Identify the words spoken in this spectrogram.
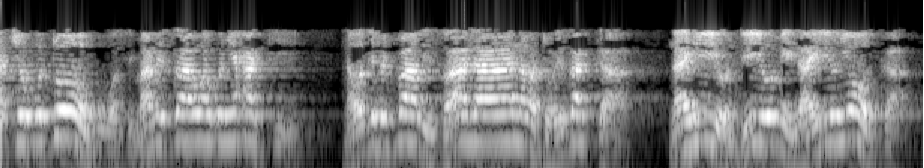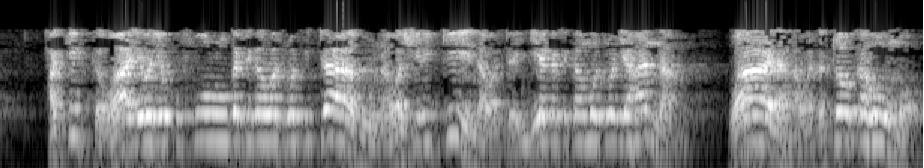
waache upotovu wasimame sawa kwenye haki na wazihifadhi sala na watowe zaka. Na hiyo ndiyo mila iliyonyoka hakika wale waliokufuru katika watu wa kitabu na washirikina wataingia katika moto wa jahanamu wala hawatatoka humo.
